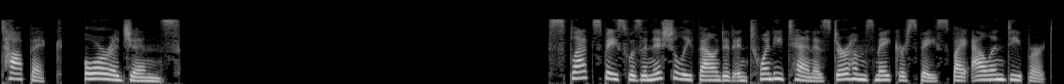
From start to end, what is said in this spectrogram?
Topic: Origins. SplatSpace was initially founded in 2010 as Durham's Makerspace by Alan Diepert.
